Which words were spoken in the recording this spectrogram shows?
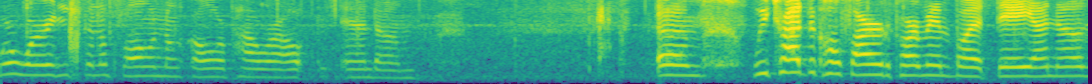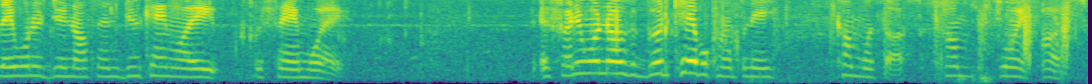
we're worried it's gonna fall and knock all our power out. And um. Um, we tried to call fire department, but they, I know they wouldn't do nothing. Duquesne Light the same way. If anyone knows a good cable company, come with us. Come join us.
